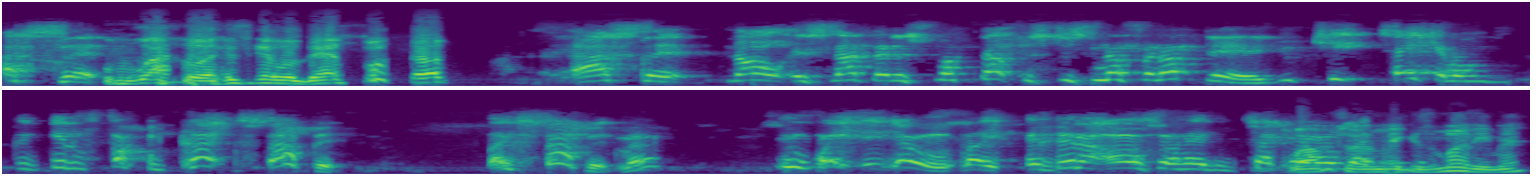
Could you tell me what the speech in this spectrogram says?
I said, Wow, his head was that fucked up. I said, no, it's not that it's fucked up. It's just nothing up there. You keep taking them to get a fucking cut. Stop it. Like, stop it, man. You wait, yo, like, and then I also had to check. Well, I'm trying like, to make his money, man.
